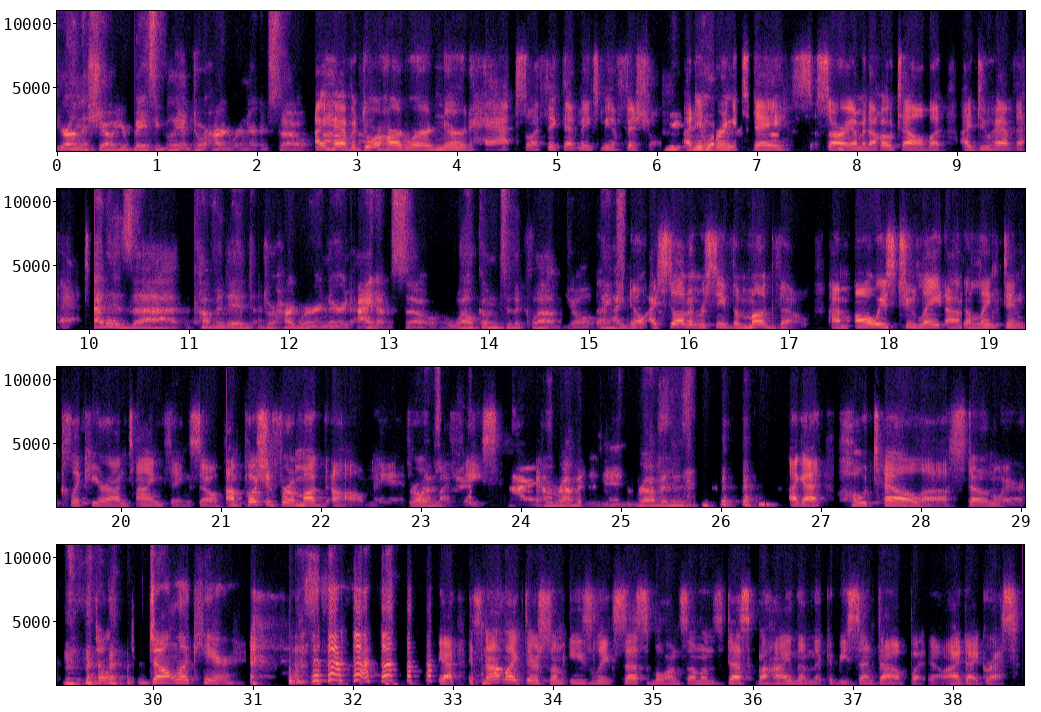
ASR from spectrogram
you're on the show, you're basically a door hardware nerd. So I um, have a door hardware nerd hat, so I think that makes me official. you- I didn't bring it today. Sorry, I'm in a hotel, but I do have the hat. That is a coveted door hardware nerd item. So welcome to the club, Joel. Thanks. I know. I still haven't received the mug though. I'm always too late on the LinkedIn click here on time thing. So I'm pushing for a mug. Oh man, throw it in I'm my face. Sorry, I'm rubbing it in, rubbing it I got hotel uh, stoneware. Don't don't look here. Yeah, it's not like there's some easily accessible on someone's desk behind them that could be sent out, but you know, I digress.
